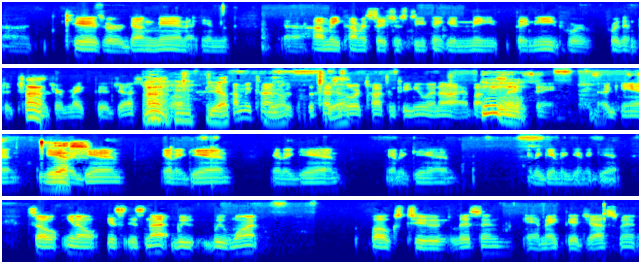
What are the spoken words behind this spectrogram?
uh, kids or young men in uh, how many conversations do you think it need they need for for them to change or make the adjustment? Well, Mhm. Yep. how many times Yep. has, has Yep. the Lord talking to you and I about Hmm. the same thing again Yes. and again and again and again and again and again and again and again. So you know, it's it's not we we want folks to listen and make the adjustment,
